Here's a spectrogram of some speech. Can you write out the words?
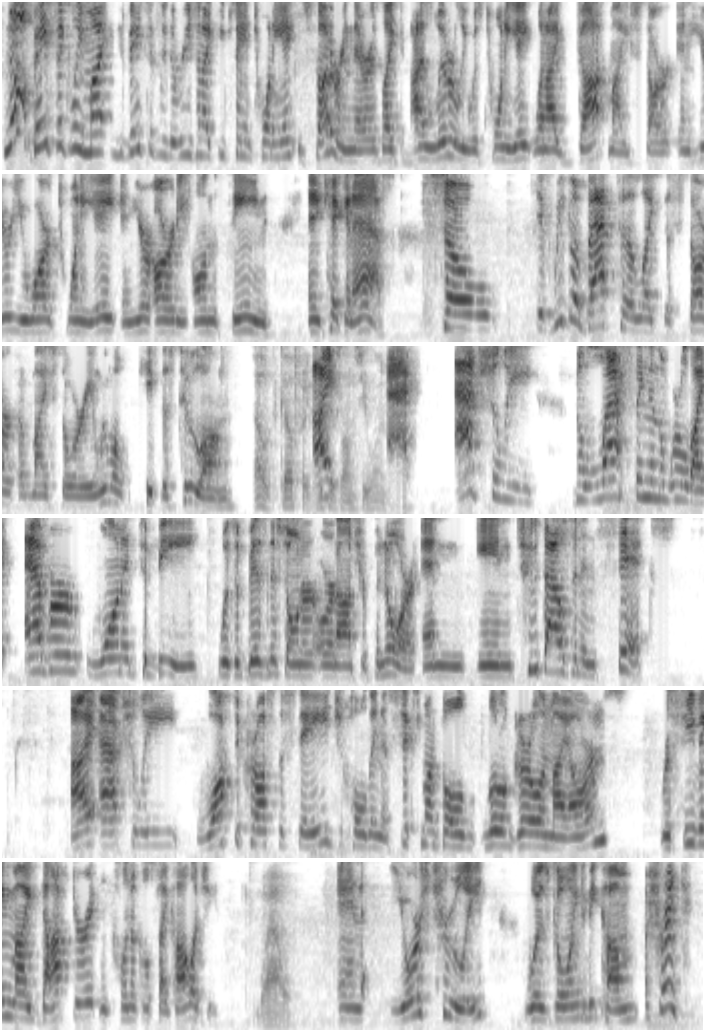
No, basically my basically the reason I keep saying 28 and stuttering there is like I literally was 28 when I got my start and here you are 28 and you're already on the scene and kicking ass. So if we go back to like the start of my story and we won't keep this too long. Oh, go for it. Keep I- it as long as you want. Actually, the last thing in the world I ever wanted to be was a business owner or an entrepreneur. And in 2006, I actually walked across the stage holding a six month old little girl in my arms, receiving my doctorate in clinical psychology. Wow. And yours truly was going to become a shrink.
